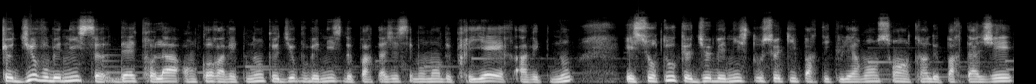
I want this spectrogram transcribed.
Que Dieu vous bénisse d'être là encore avec nous, que Dieu vous bénisse de partager ces moments de prière avec nous et surtout que Dieu bénisse tous ceux qui particulièrement sont en train de partager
